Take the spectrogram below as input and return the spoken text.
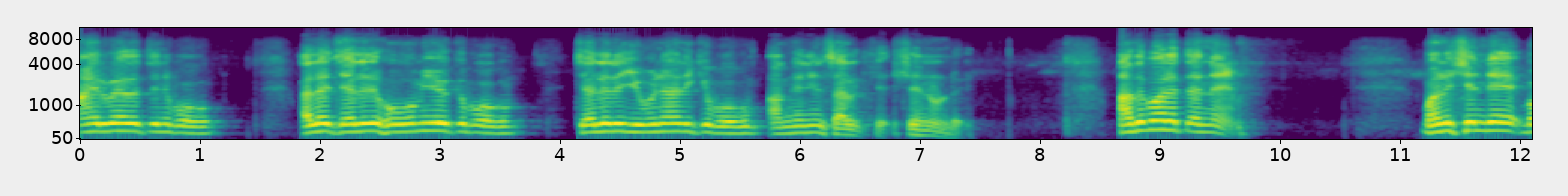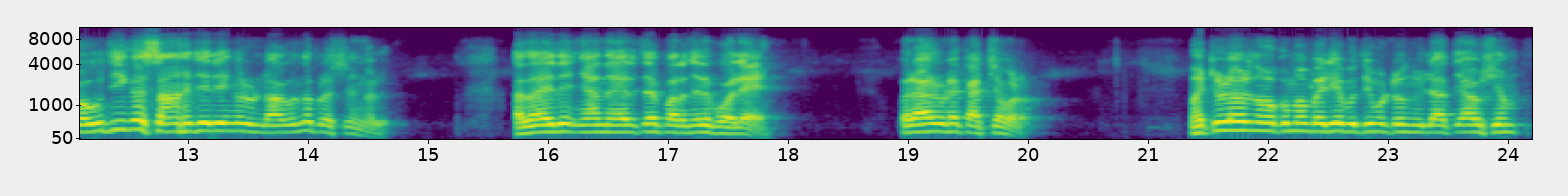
ആയുർവേദത്തിന് പോകും. അല്ലെ ചിലർ ഹോമിയോയ്ക്ക് പോകും ചിലർ യുനാനിക്ക് പോകും അങ്ങനെയും സെലക്ഷനുണ്ട് അതുപോലെ തന്നെ മനുഷ്യന്റെ ഭൗതിക സാഹചര്യങ്ങൾ ഉണ്ടാകുന്ന പ്രശ്നങ്ങൾ. അതായത് ഞാൻ നേരത്തെ പറഞ്ഞതുപോലെ ഒരാളുടെ കച്ചവടം. മറ്റുള്ളവർ നോക്കുമ്പോൾ വലിയ ബുദ്ധിമുട്ടൊന്നുമില്ല. അത്യാവശ്യം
